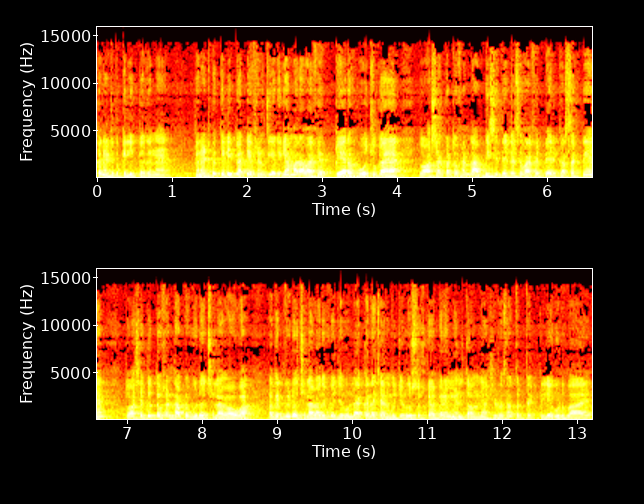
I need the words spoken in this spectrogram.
कनेक्ट पर क्लिक कर देना है। कनेक्ट पे क्लिक करते हैं फ्रेंड्स ये देखिए हमारा वाईफाई पेयर हो चुका है। तो आशा करते हो फ्रेंड आप भी इसी तरीके से वाईफाई पेयर कर सकते हैं। तो आशा करते हो फ्रेंड आपको वीडियो अच्छा लगा होगा। अगर वीडियो अच्छा लगा तो वीडियो ज़रूर लाइक करें, चैनल को ज़रूर सब्सक्राइब करें। मिलता हूँ नेक्स्ट वीडियो तब तक के लिए गुड बाय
